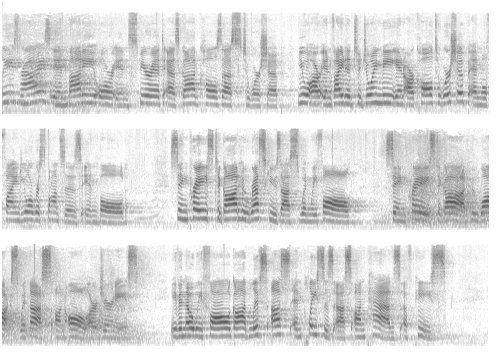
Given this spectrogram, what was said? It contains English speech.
Please rise in body or in spirit as God calls us to worship. You are invited to join me in our call to worship and we'll find your responses in bold. Sing praise to God who rescues us when we fall. Sing praise to God who walks with us on all our journeys. Even though we fall, God lifts us and places us on paths of peace.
